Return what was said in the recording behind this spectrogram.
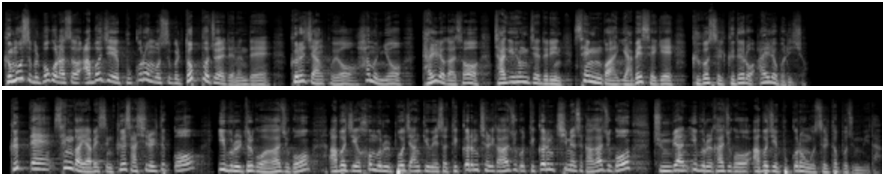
그 모습을 보고 나서 아버지의 부끄러운 모습을 덮어줘야 되는데 그러지 않고요. 함은요 달려가서 자기 형제들인 셈과 야벳에게 그것을 그대로 알려버리죠. 그때 셈과 야벳은 그 사실을 듣고 이불을 들고 가가지고 아버지의 허물을 보지 않기 위해서 뒷걸음질 가가지고 뒷걸음 치면서 가가지고 준비한 이불을 가지고 아버지의 부끄러운 것을 덮어줍니다.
